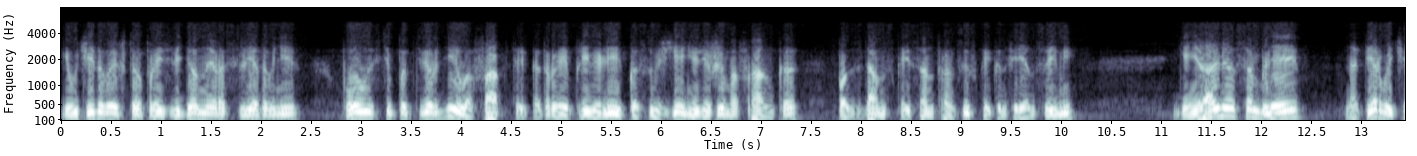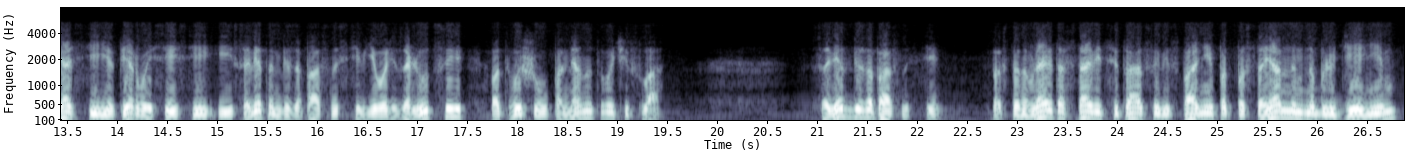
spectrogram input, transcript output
и учитывая, что произведенное расследование полностью подтвердило факты, которые привели к осуждению режима Франко Потсдамской и Сан-Франциской конференциями, Генеральная Ассамблея на первой части ее первой сессии и Советом Безопасности в его резолюции от вышеупомянутого числа. Совет Безопасности постановляет оставить ситуацию в Испании под постоянным наблюдением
